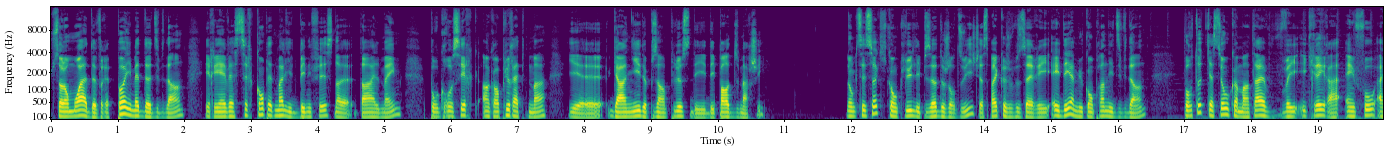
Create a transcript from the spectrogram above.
selon moi, elle ne devrait pas émettre de dividendes et réinvestir complètement les bénéfices dans elle-même pour grossir encore plus rapidement et euh, gagner de plus en plus des, parts du marché. Donc c'est ça qui conclut l'épisode d'aujourd'hui. J'espère que je vous aurai aidé à mieux comprendre les dividendes. Pour toute question ou commentaire, vous pouvez écrire à info à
